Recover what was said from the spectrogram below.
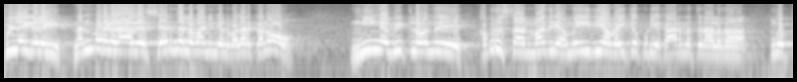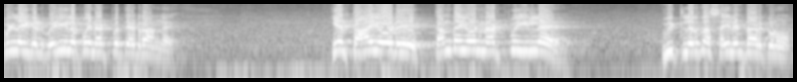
பிள்ளைகளை நண்பர்களாக சேர்ந்தல்லவா நீங்கள் வளர்க்கணும்? நீங்கள் வீட்டில் வந்து கபிரிஸ்தான் மாதிரி அமைதியாக வைக்கக்கூடிய காரணத்தினால தான் உங்கள் பிள்ளைகள் வெளியில் போய் நட்பை தேடுறாங்க. ஏன் தாயோடு தந்தையோடு நட்பு இல்லை. வீட்டில் இருந்தால் சைலண்டாக இருக்கணும்.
